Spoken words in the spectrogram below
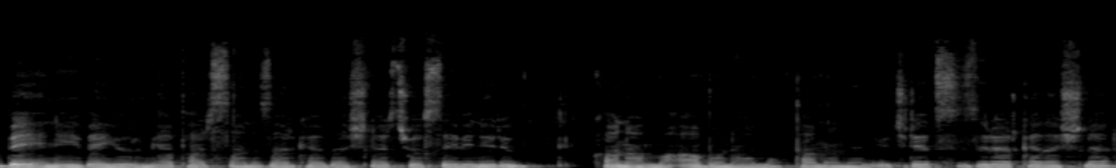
Beğeni ve yorum yaparsanız arkadaşlar çok sevinirim. Kanalıma abone olmak tamamen ücretsizdir arkadaşlar.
